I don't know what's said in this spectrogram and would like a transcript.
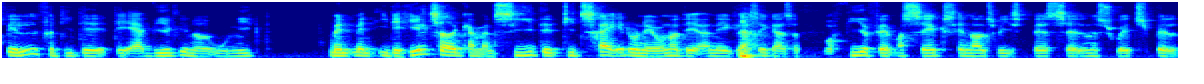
spille, fordi det, det er virkelig noget unikt. Men, men i det hele taget kan man sige, at de tre, du nævner der, Niklas, ja. ikke? altså hvor 4, 5 og 6 henholdsvis bedst sælgende Switch-spil,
